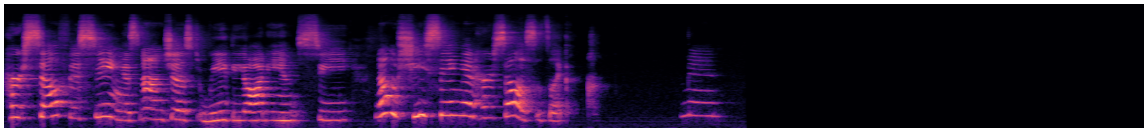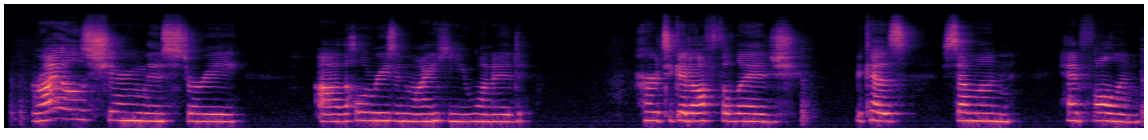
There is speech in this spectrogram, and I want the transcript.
herself is seeing. It's not just we, the audience, see. No, she's seeing it herself. So it's like, Man. Ryle's sharing this story, uh, the whole reason why he wanted her to get off the ledge because someone had fallen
